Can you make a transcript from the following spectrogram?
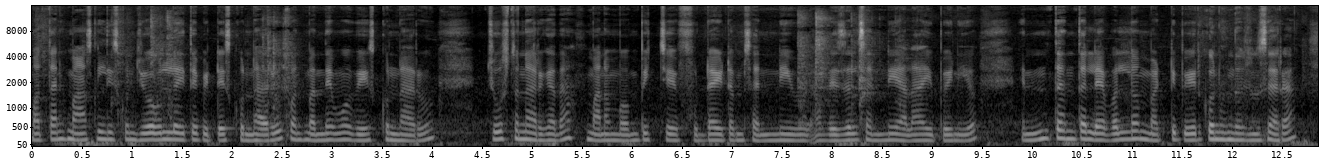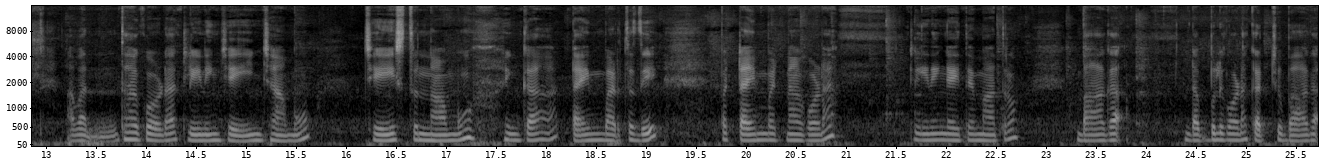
మొత్తానికి మాస్కులు తీసుకొని జోబుల్లో అయితే పెట్టేసుకున్నారు. కొంతమంది ఏమో వేసుకున్నారు. చూస్తున్నారు కదా మనం పంపించే ఫుడ్ ఐటమ్స్ అన్నీ ఆ వెజల్స్ అన్నీ ఎలా అయిపోయినాయో. ఎంతెంత లెవెల్లో మట్టి పేర్కొని ఉందో చూసారా? అవంతా కూడా క్లీనింగ్ చేయించాము చేయిస్తున్నాము. ఇంకా టైం పడుతుంది. బట్ టైం పట్టినా కూడా క్లీనింగ్ అయితే మాత్రం బాగా డబ్బులు కూడా ఖర్చు బాగా.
